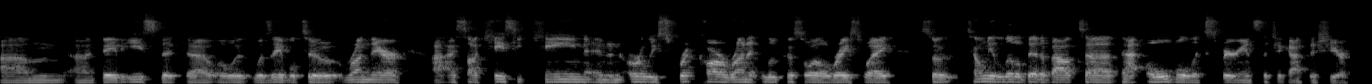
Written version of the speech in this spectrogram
um, uh, Dave Steele that uh, was, was able to run there. I saw Kasey Kahne in an early sprint car run at Lucas Oil Raceway. So tell me a little bit about uh, that oval experience that you got this year.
